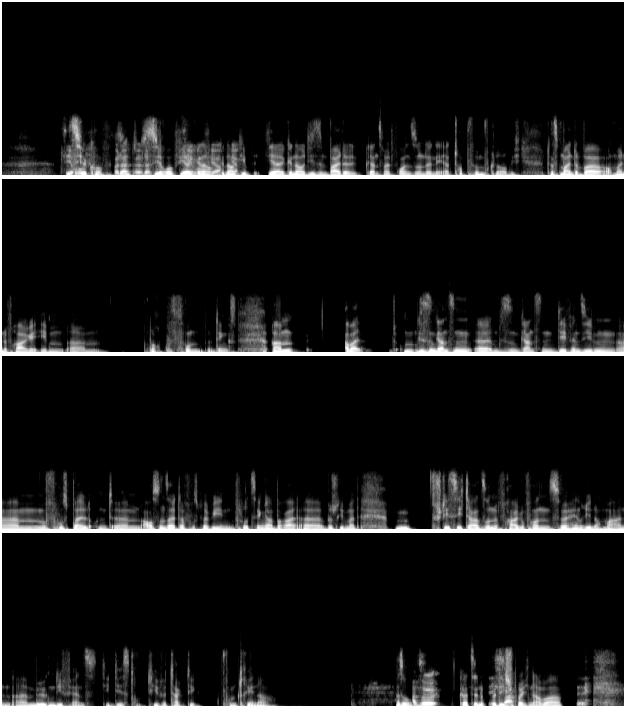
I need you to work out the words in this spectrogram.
Zirkov. Oder, oder Zirov, ja, genau, ja, genau, ja. Die, ja, genau, die sind beide ganz weit vorne, sind dann eher Top 5, glaube ich. Das meinte, war auch meine Frage eben, ähm, noch vom Dings. Ähm, aber um diesen ganzen, äh, diesen ganzen defensiven ähm, Fußball und ähm, Außenseiterfußball, wie ihn Flo Zenger äh, beschrieben hat, schließt sich da so eine Frage von Sir Henry nochmal an. Äh, mögen die Fans die destruktive Taktik vom Trainer? Also, also kannst du nur für dich sprechen, aber.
